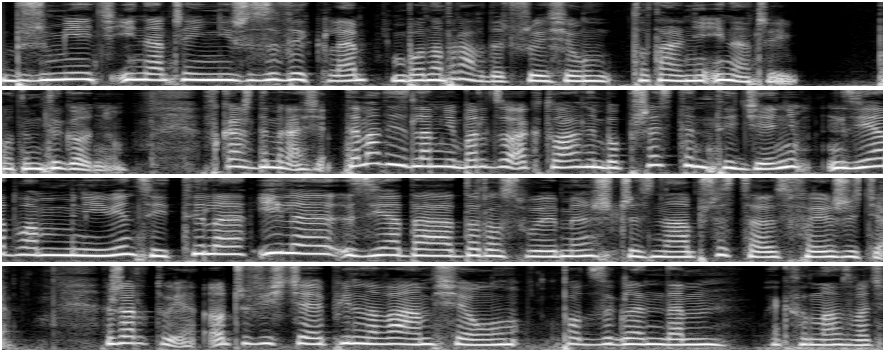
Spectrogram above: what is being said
brzmieć inaczej niż zwykle, bo naprawdę czuję się totalnie inaczej po tym tygodniu. W każdym razie, temat jest dla mnie bardzo aktualny, bo przez ten tydzień zjadłam mniej więcej tyle, ile zjada dorosły mężczyzna przez całe swoje życie. Żartuję. Oczywiście pilnowałam się pod względem jak to nazwać,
